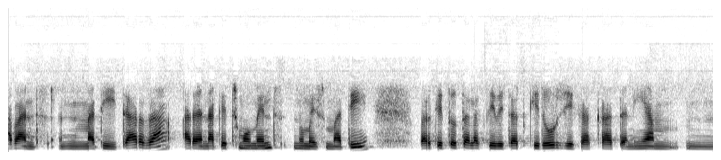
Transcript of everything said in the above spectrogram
abans matí i tarda, ara en aquests moments només matí, perquè tota l'activitat quirúrgica que teníem mm,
